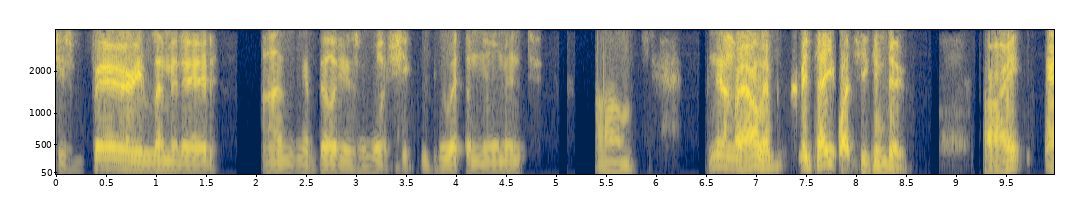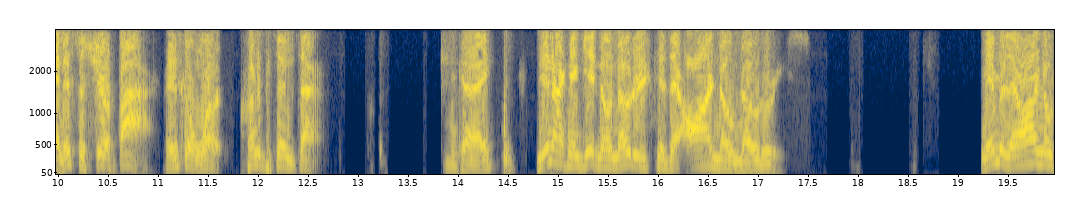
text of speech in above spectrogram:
she's very limited on the abilities to what she can do at the moment. Um, now, well, let me tell you what she can do. All right, and this is surefire. It's going to work 100% of the time. Okay? You're not going to get no notaries because there are no notaries. Remember, there are no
